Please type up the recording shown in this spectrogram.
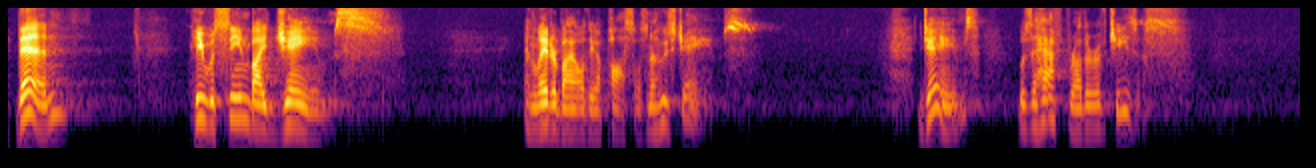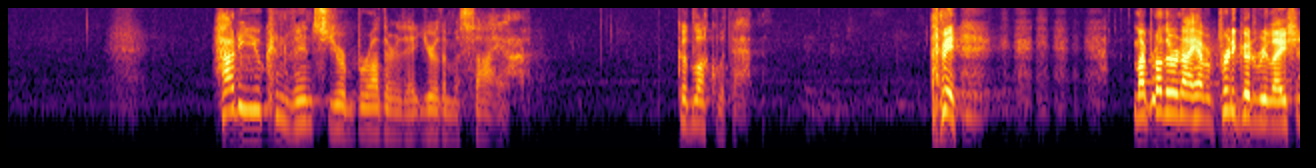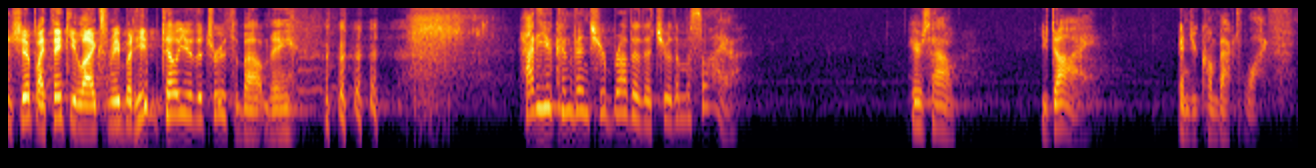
Then he was seen by James and later by all the apostles. Now, who's James? James was the half brother of Jesus. How do you convince your brother that you're the Messiah? Good luck with that. I mean, my brother and I have a pretty good relationship. I think he likes me, but he'd tell you the truth about me. how do you convince your brother that you're the Messiah? Here's how you die and you come back to life.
